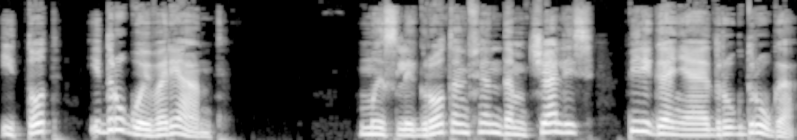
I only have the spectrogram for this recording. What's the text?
и тот, и другой вариант. Мысли Гротенфенда мчались, перегоняя друг друга.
